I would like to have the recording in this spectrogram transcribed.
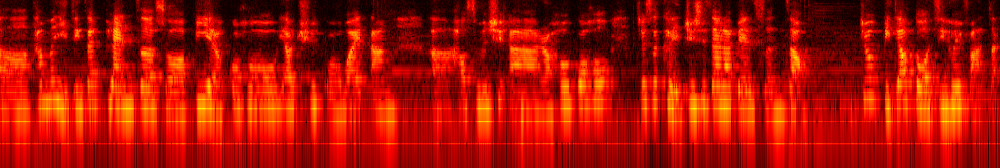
呃，他们已经在 plan 着说，毕业了过后要去国外当呃 housemanship 啊，然后过后就是可以继续在那边深造，就比较多机会发展。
